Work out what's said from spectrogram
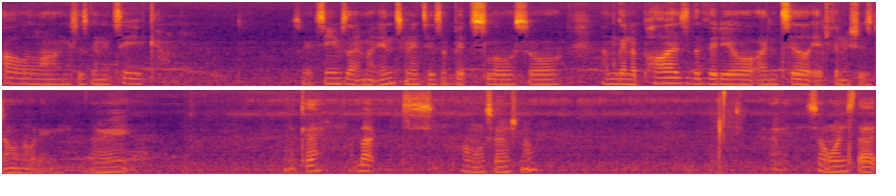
how long this is to take. So it seems like my internet is a bit slow so I'm gonna pause the video until it finishes downloading. Alright? Okay I'm back. It's almost finished now. Alright so once that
